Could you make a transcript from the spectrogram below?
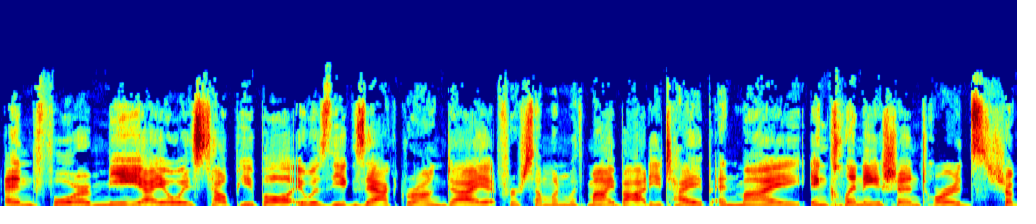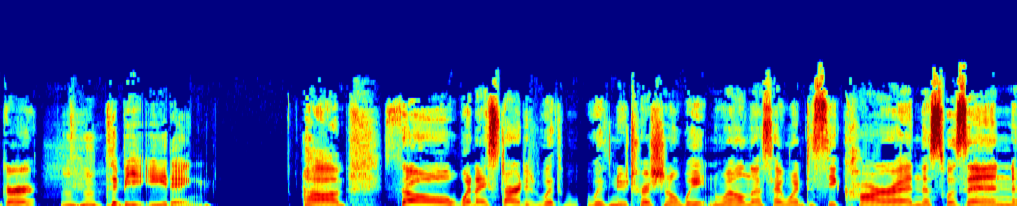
And for me, I always tell people it was the exact wrong diet for someone with my body type and my inclination towards sugar mm-hmm. to be eating. Um, so when I started with with nutritional weight and wellness, I went to see Cara, and this was in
